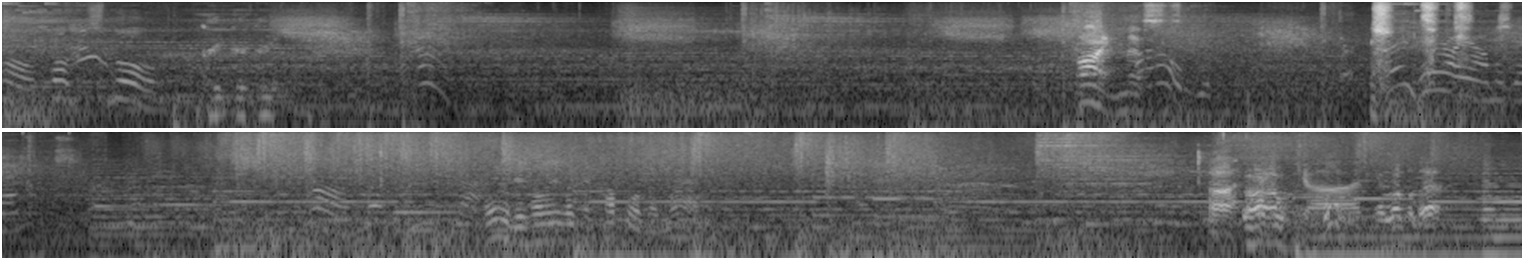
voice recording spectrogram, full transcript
Oh, once more. Great, great, great. Oh, I missed. Oh. Hey, here I am again. Oh, not too bad. Hey, there's only like a couple of them left. Oh, Oh, God. I leveled up.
